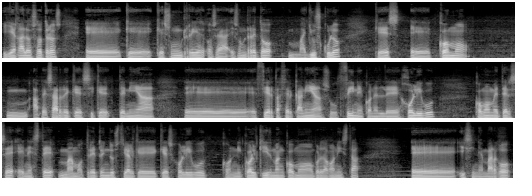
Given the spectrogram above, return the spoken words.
Y llega a los otros eh, que, que es un o sea, es un reto mayúsculo que es eh, cómo, mm, a pesar de que sí que tenía eh, cierta cercanía su cine con el de Hollywood, cómo meterse en este mamotreto industrial que, es Hollywood, con Nicole Kidman como protagonista, eh, y sin embargo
